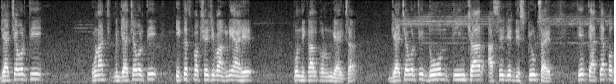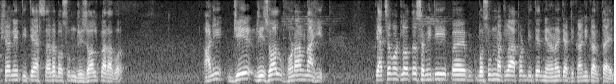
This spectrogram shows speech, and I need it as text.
ज्याच्यावरती कोणाची ज्याच्यावरती एकच पक्षाची मागणी आहे तो निकाल करून घ्यायचा. ज्याच्यावरती दोन तीन चार असे जे डिस्प्यूट्स आहेत ते त्या त्या पक्षाने तिथे असताना बसून रिझॉल्व करावं. आणि जे रिझॉल्व होणार नाहीत त्याचं म्हटलं होतं समिती प- बसून म्हटलं आपण तिथे निर्णय त्या ठिकाणी करता येईल.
